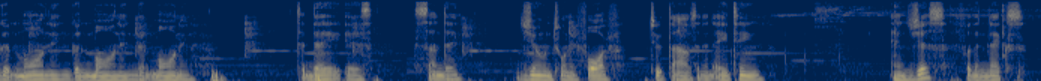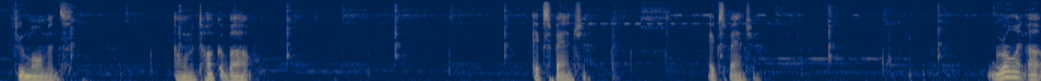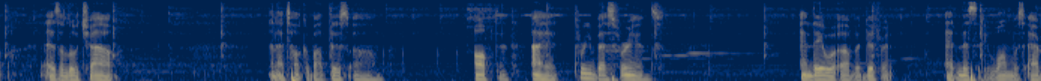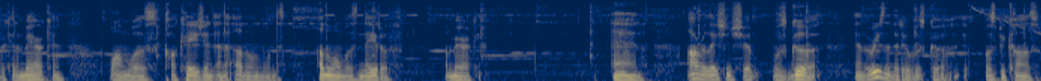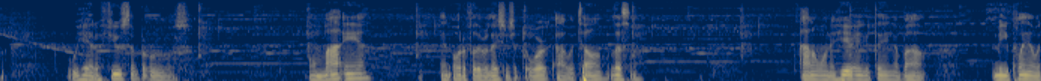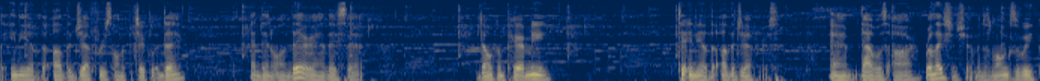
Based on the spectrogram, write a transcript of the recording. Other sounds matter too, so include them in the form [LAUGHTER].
Good morning, good morning, good morning. Today is Sunday, June 24th, 2018. And just for the next few moments, I want to talk about expansion. Expansion. Growing up as a little child, and I talk about this um, often. I had three best friends, and they were of a different ethnicity. One was African American, one was Caucasian, and the other one was other one was Native American. And our relationship was good, and the reason that it was good was because we had a few simple rules. On my end, in order for the relationship to work, I would tell them, listen, I don't want to hear anything about me playing with any of the other Jeffreys on a particular day. And then on their end, they said, don't compare me to any of the other Jeffreys. And that was our relationship. And as long as we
